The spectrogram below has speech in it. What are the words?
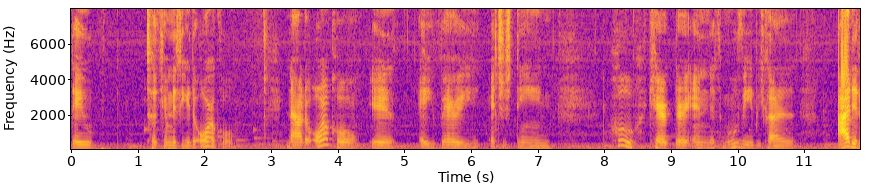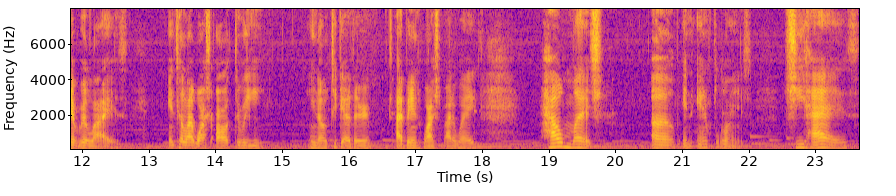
they took him to see the Oracle. Now, the Oracle is a very interesting who character in this movie because I didn't realize until I watched all three, you know, together. I binge watched, by the way, how much of an influence she has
